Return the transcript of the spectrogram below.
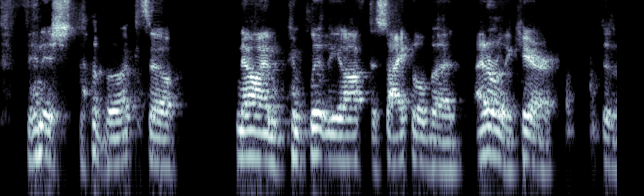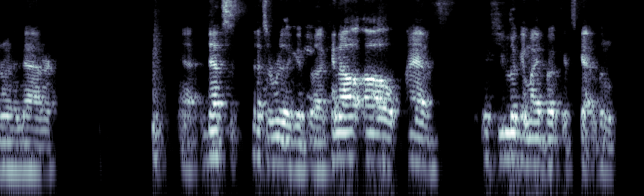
finish the book. So now I'm completely off the cycle, but I don't really care. It doesn't really matter. Yeah, that's that's a really good book, and I'll I'll have if you look at my book, it's got little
